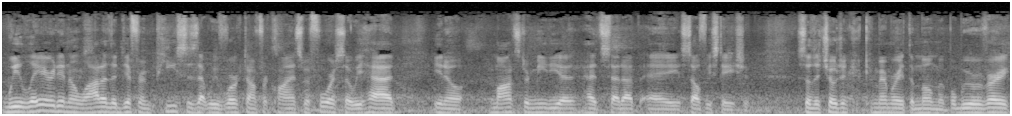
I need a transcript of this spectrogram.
We layered in a lot of the different pieces that we've worked on for clients before. So we had, you know, Monster Media had set up a selfie station. so the children could commemorate the moment. But we were very,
